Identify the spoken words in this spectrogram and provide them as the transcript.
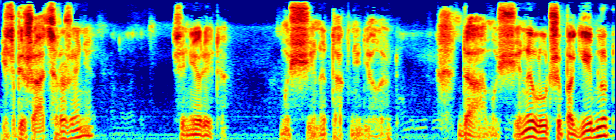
Избежать сражения? Сеньорита, мужчины так не делают. Да, мужчины лучше погибнут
